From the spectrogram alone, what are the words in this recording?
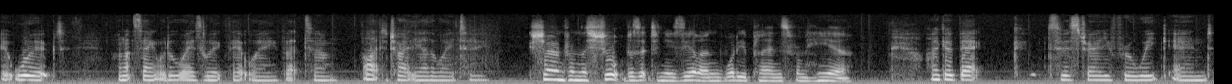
it worked. I'm not saying it would always work that way, but um, I like to try it the other way too. Sharon, from this short visit to New Zealand, what are your plans from here? I go back to Australia for a week and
